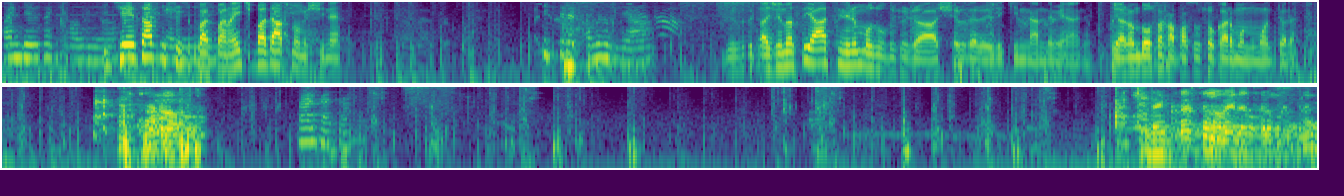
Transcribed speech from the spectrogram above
Ben gerizekalıyım ya. İki es atmış çocuk bak bana hiç body atmamış yine. Siktir et alırız ya. Yazık acınası ya sinirim bozuldu çocuğa aşırı derecede kinlendim yani. Yanımda olsa kafasını sokarım onun monitöre. Ver kanka. Şurayı kurarsan oraya da atarım tane.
